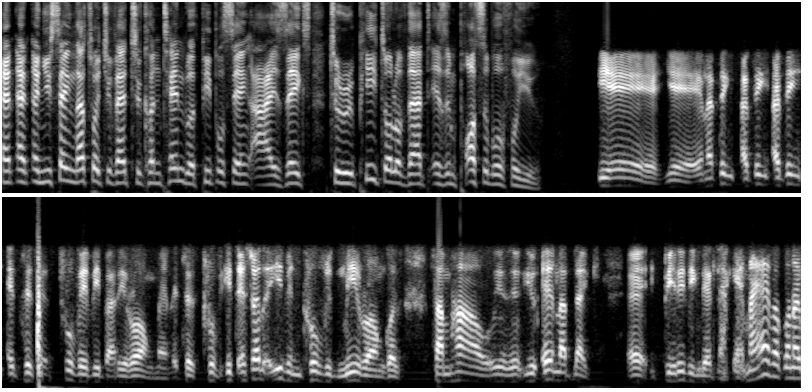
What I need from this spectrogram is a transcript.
And, and, and you're saying that's what you've had to contend with. People saying, Isaacs to repeat all of that is impossible for you. Yeah, yeah, and I think I think I think it, it has proved everybody wrong, man. It has proved it has even proved me wrong because somehow you, you end up like uh, believing that like, am I ever gonna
